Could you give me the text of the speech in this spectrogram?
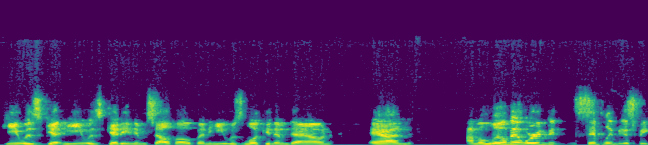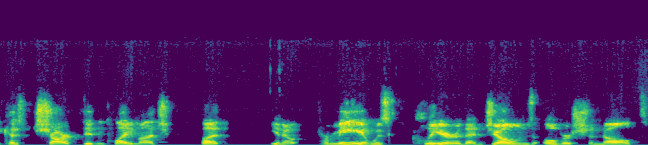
He was get he was getting himself open. He was looking him down, and I'm a little bit worried simply just because Chark didn't play much. But you know, for me, it was clear that Jones over Shenault,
